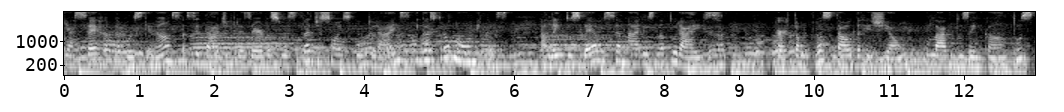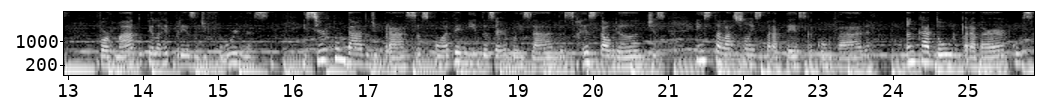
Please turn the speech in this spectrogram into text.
e a Serra da Boa Esperança, a cidade preserva suas tradições culturais e gastronômicas, além dos belos cenários naturais. Cartão postal da região, o Lago dos Encantos, formado pela represa de Furnas e circundado de praças com avenidas arborizadas, restaurantes, instalações para pesca com vara, ancadouro para barcos,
